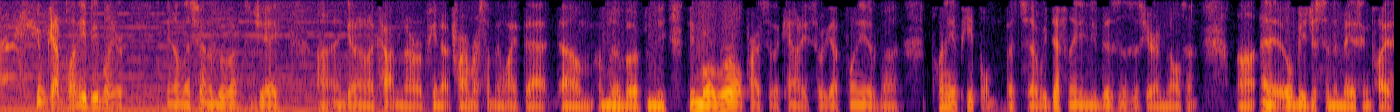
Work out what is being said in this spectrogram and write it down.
We've got plenty of people here. You know, unless you want to move up to Jay uh, and get on a cotton or a peanut farm or something like that, um, and live up in the, the more rural parts of the county. So we got plenty of uh, plenty of people, but uh, we definitely need new businesses here in Milton, uh, and it will be just an amazing place.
